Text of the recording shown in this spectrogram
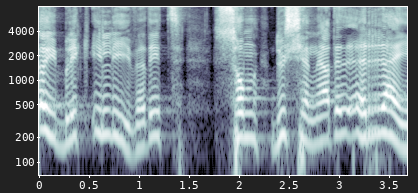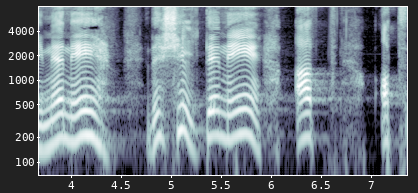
øyeblikk i livet ditt som du kjenner at det regner ned. Det skilter ned. At, at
